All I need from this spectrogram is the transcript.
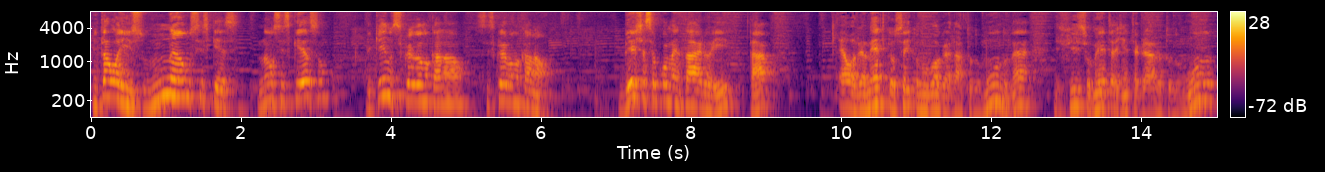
então é isso. Não se esqueçam, não se esqueçam de quem não se inscreveu no canal, se inscreva no canal. Deixa seu comentário aí, tá? É obviamente que eu sei que eu não vou agradar todo mundo, né? Dificilmente a gente agrada todo mundo,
